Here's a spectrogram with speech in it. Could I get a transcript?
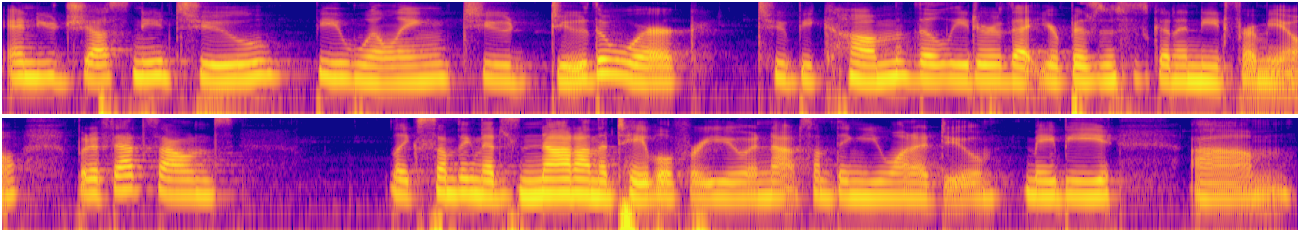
and you just need to be willing to do the work to become the leader that your business is going to need from you. But if that sounds like something that's not on the table for you and not something you want to do, maybe, um,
